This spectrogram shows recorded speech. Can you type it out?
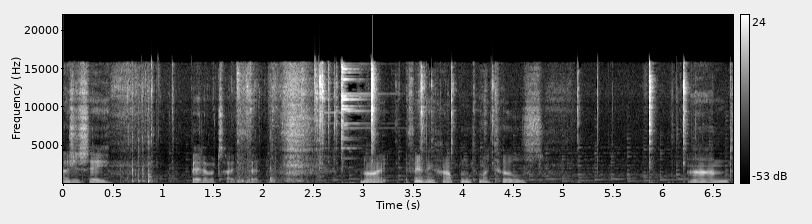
As you see, bit of a tight fit. Now, if anything happened to my tools and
